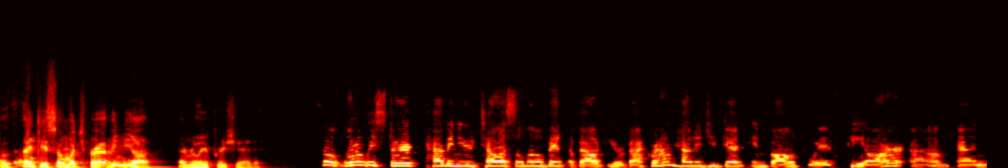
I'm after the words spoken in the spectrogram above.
Oh, thank you so much for having me on. I really appreciate it. So, why don't we start having you tell us a little bit about your background? How did you get involved with PR? Um, and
